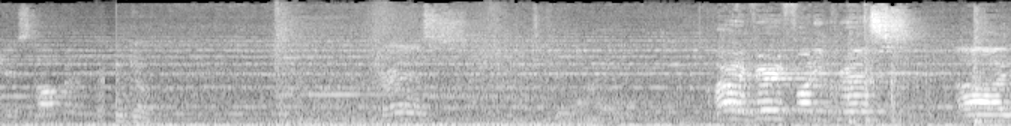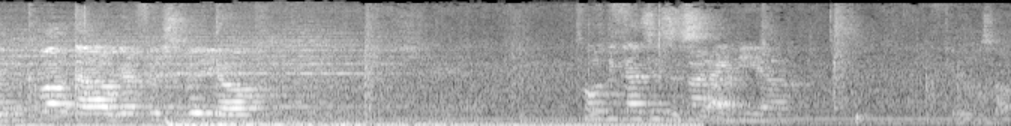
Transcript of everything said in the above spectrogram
Okay, stop it. Go. Alright, very funny, Chris. Uh, you can come out now. We're gonna finish the video. Told you guys this is a This bad is, idea. Okay, what's up?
